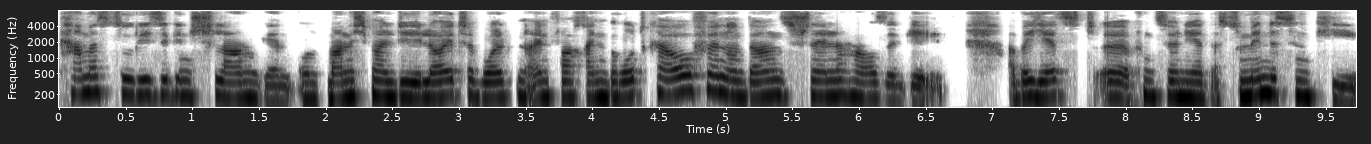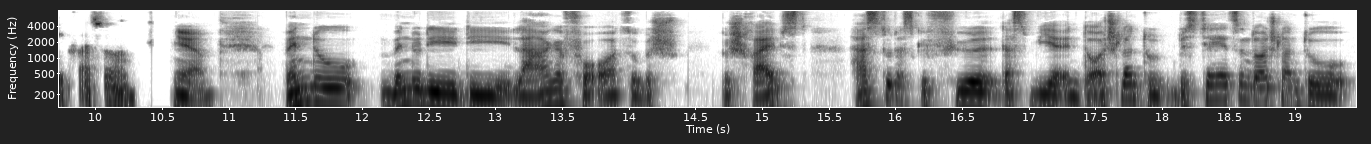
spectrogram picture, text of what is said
kam es zu riesigen Schlangen. Und manchmal die Leute wollten einfach ein Brot kaufen und dann schnell nach Hause gehen. Aber jetzt äh, funktioniert das, zumindest in Kiew. Also. Ja. Wenn du, wenn du die, die Lage vor Ort so besch beschreibst, Hast du das Gefühl, dass wir in Deutschland, du bist ja jetzt in Deutschland, du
